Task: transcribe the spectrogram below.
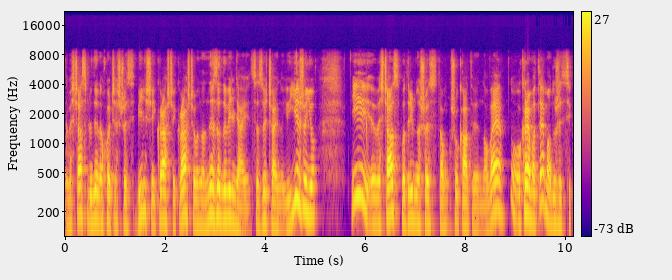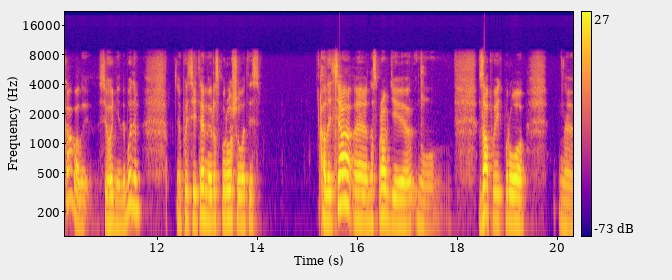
весь час людина хоче щось більше і краще, і краще. Вона не задовільняється звичайною їжею. І весь час потрібно щось там шукати нове. Ну, окрема тема дуже цікава, але сьогодні не будемо по цій темі розпорошуватись. Але ця е, насправді ну, заповідь про е,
